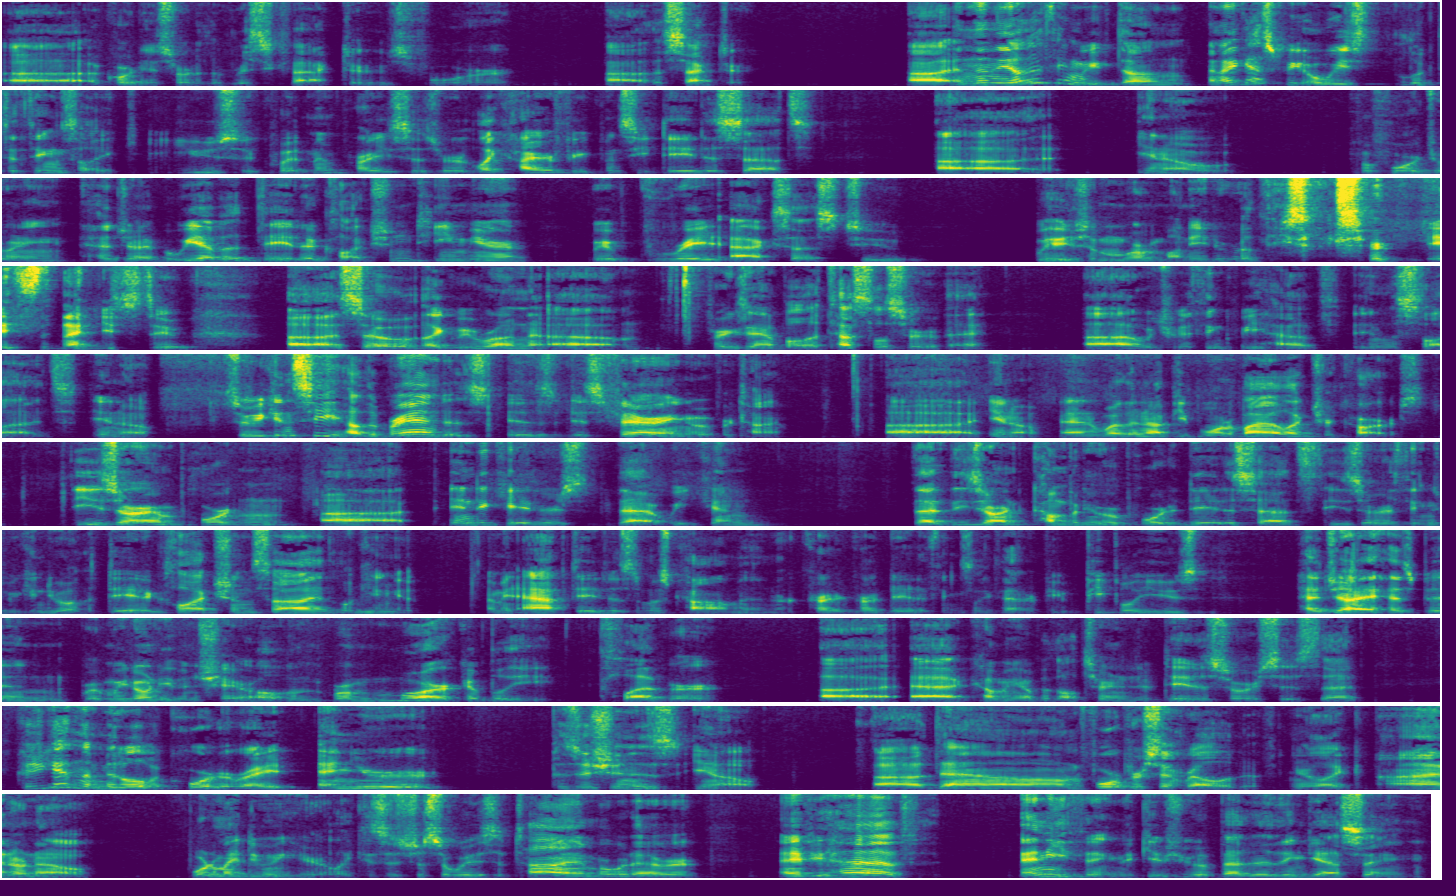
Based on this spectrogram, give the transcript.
uh, according to sort of the risk factors for uh, the sector. Uh, and then the other thing we've done, and I guess we always look to things like used equipment prices or like higher frequency data sets, uh, you know, before joining Hedgeye. But we have a data collection team here. We have great access to, we have some more money to run these like, surveys than I used to. Uh, so like we run, um, for example, a Tesla survey uh, which I think we have in the slides, you know, so we can see how the brand is is is faring over time, uh, you know, and whether or not people want to buy electric cars. These are important uh, indicators that we can that these aren't company reported data sets. These are things we can do on the data collection side, looking at. I mean, app data is the most common, or credit card data, things like that. Or people, people use. Hedgeye has been, when we don't even share all of them, remarkably clever uh, at coming up with alternative data sources that because you get in the middle of a quarter, right, and you're position is, you know, uh, down 4% relative. And you're like, I don't know. What am I doing here? Like, is this just a waste of time or whatever? And if you have anything that gives you a better than guessing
